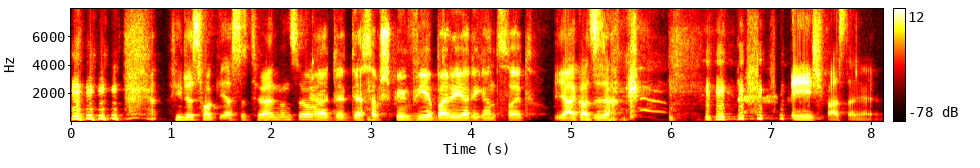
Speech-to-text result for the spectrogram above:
Healers Hock, erster Turn und so. Ja, de deshalb spielen wir beide ja die ganze Zeit. Ja, Gott sei Dank. nee, Spaß, Daniel.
